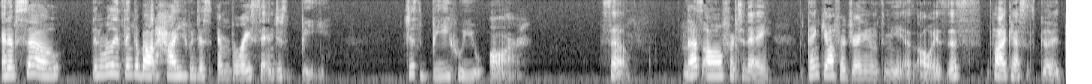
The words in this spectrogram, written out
And if so, then really think about how you can just embrace it and just be. Just be who you are. So, that's all for today. Thank y'all for journeying with me as always. This podcast is good.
